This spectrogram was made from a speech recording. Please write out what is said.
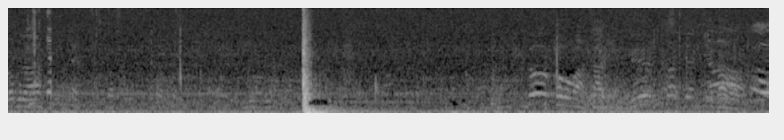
Dobra. Dookoła tak, wiesz, tak jak jechała.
